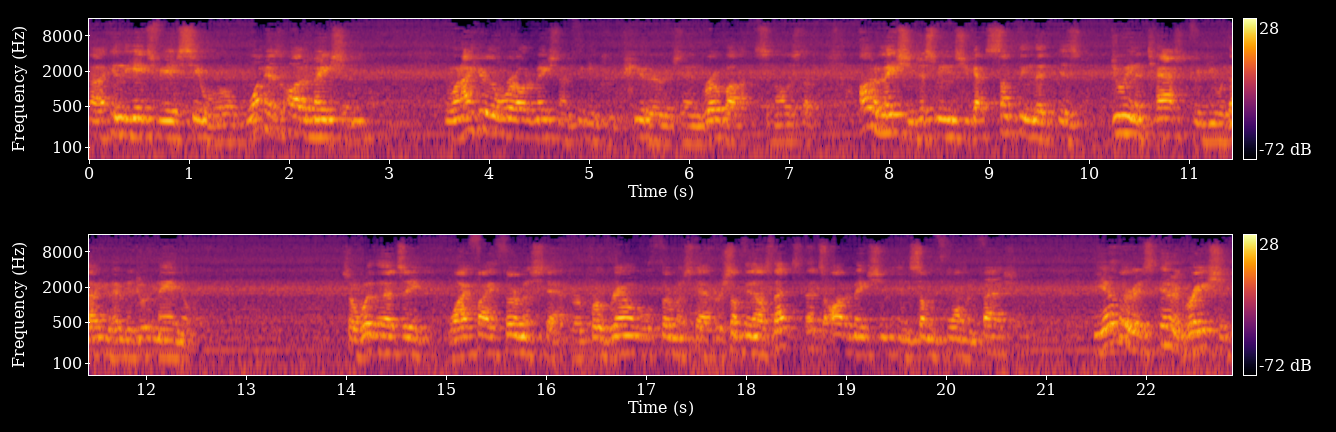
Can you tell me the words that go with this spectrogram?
uh, in the HVAC world. One is automation. And when I hear the word automation, I'm thinking computers and robots and all this stuff. Automation just means you got something that is doing a task for you without you having to do it manually. So whether that's a Wi-Fi thermostat or a programmable thermostat or something else, that's, that's automation in some form and fashion. The other is integrations,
